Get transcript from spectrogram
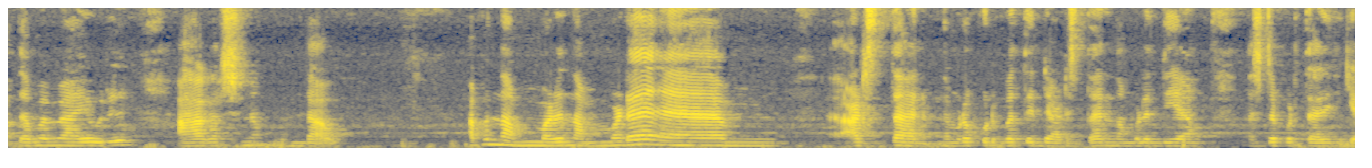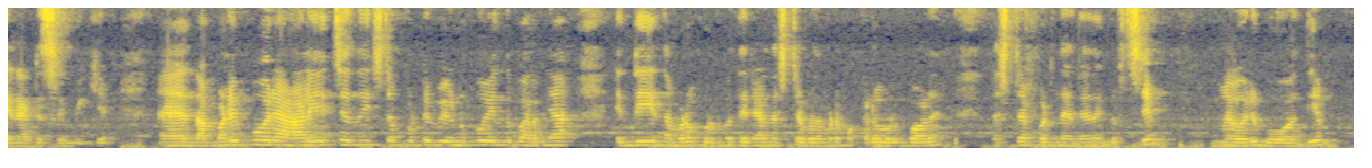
അധമമായ ഒരു ആകർഷണം ഉണ്ടാവും. അപ്പം നമ്മൾ നമ്മുടെ അടിസ്ഥാനം നമ്മുടെ കുടുംബത്തിന്റെ അടിസ്ഥാനം നമ്മൾ എന്ത് ചെയ്യാം? നഷ്ടപ്പെടുത്താതിരിക്കാനായിട്ട് ശ്രമിക്കുക. നമ്മളിപ്പോൾ ഒരാളെ ചെന്ന് ഇഷ്ടപ്പെട്ട് വീണുപോയി എന്ന് പറഞ്ഞാൽ എന്ത് ചെയ്യും? നമ്മുടെ കുടുംബത്തിനാണ് നഷ്ടപ്പെടുന്നത് നമ്മുടെ മക്കളുടെ കുടുംബമാണ് നഷ്ടപ്പെടുന്നതിനെക്കുറിച്ച് ഒരു ബോധ്യം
